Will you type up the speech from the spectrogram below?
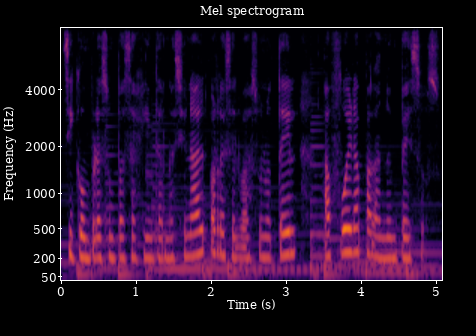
si compras un pasaje internacional o reservas un hotel afuera pagando en pesos.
